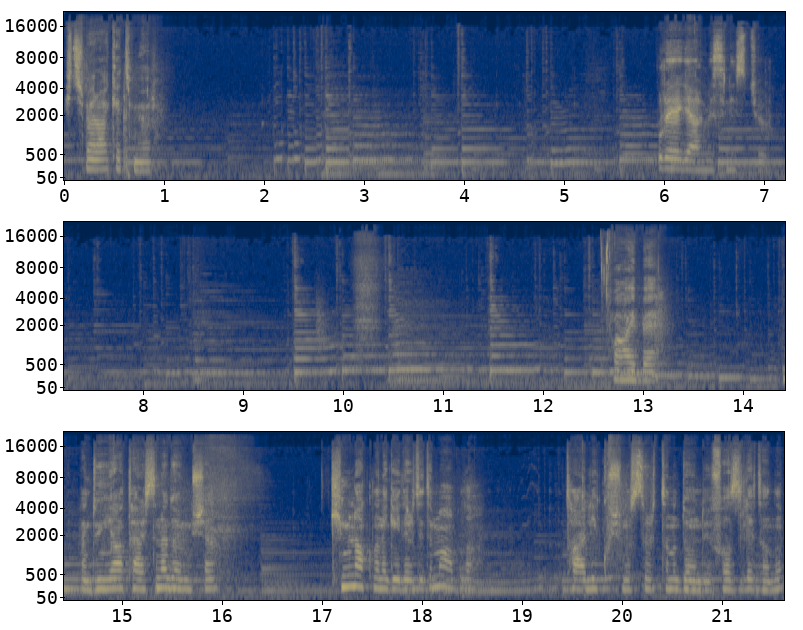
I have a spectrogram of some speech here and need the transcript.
Hiç merak etmiyorum. Buraya gelmesini istiyorum. Vay be. Ya dünya tersine dönmüş ha. Kimin aklına gelirdi değil mi abla? Talih kuşuna sırtını döndüğü Fazilet Hanım...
